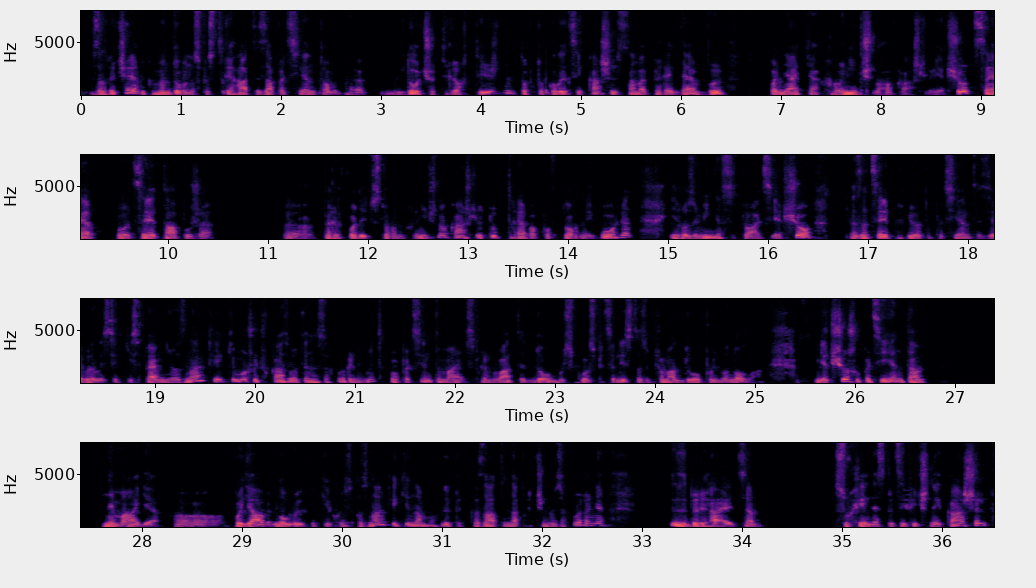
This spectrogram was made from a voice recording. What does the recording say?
Зазвичай рекомендовано спостерігати за пацієнтом е, до 4 тижнів, тобто коли цей кашель саме перейде в поняття хронічного кашлю. Якщо це цей етап уже е, переходить в сторону хронічного кашлю, тут треба повторний огляд і розуміння ситуації. Якщо за цей період у пацієнта з'явилися якісь певні ознаки, які можуть вказувати на захворювання, ми такого пацієнта маємо спрямувати до вузького спеціаліста, зокрема до пульмонолога. Якщо ж у пацієнта немає е, появи нових якихось ознак, які нам могли підказати на причину захворювання, зберігається сухий неспецифічний кашель. Е,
